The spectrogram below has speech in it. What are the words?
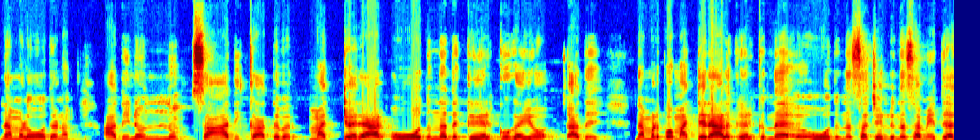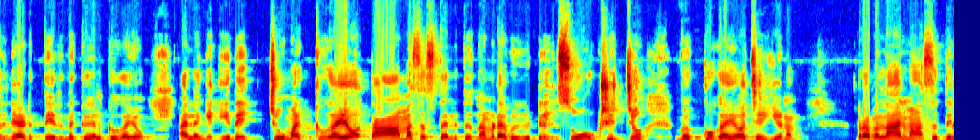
നമ്മൾ ഓതണം. അതിനൊന്നും സാധിക്കാത്തവർ മറ്റൊരാൾ ഓതുന്നത് കേൾക്കുകയോ അത് നമ്മളിപ്പോൾ മറ്റൊരാൾ കേൾക്കുന്ന ഓതുന്ന ചൊല്ലുന്ന സമയത്ത് അതിന്റെ അടുത്തിരുന്ന് കേൾക്കുകയോ അല്ലെങ്കിൽ ഇത് ചുമക്കുകയോ താമസ സ്ഥലത്ത് നമ്മുടെ വീട്ടിൽ സൂക്ഷിച്ചു വെക്കുകയോ ചെയ്യണം. റമലാൻ മാസത്തിൽ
